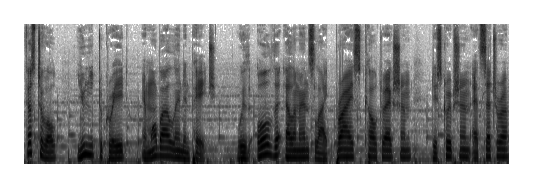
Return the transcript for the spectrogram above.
First of all, you need to create a mobile landing page with all the elements like price, call to action, description, etc.,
